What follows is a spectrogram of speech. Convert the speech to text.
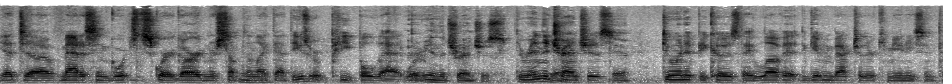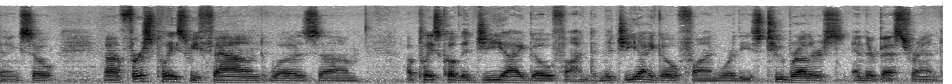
at uh, Madison Square Garden or something like that. These were people that They're were in the trenches. they're in the Yeah, trenches, yeah. Doing it because they love it, and giving back to their communities and things. So, uh, first place we found was um, a place called the GI Go Fund, and the GI Go Fund were these two brothers and their best friend,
